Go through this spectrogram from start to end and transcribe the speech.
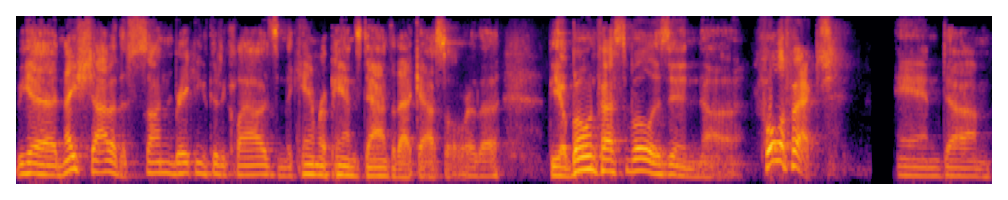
we get a nice shot of the sun breaking through the clouds, and the camera pans down to that castle where the the Festival is in full effect. And um,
